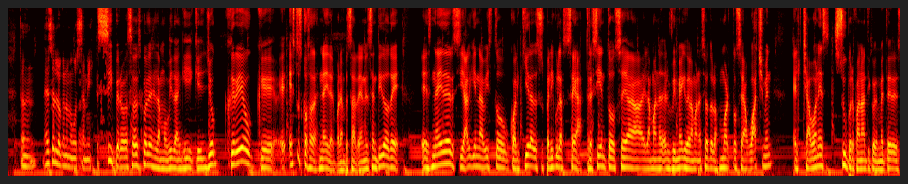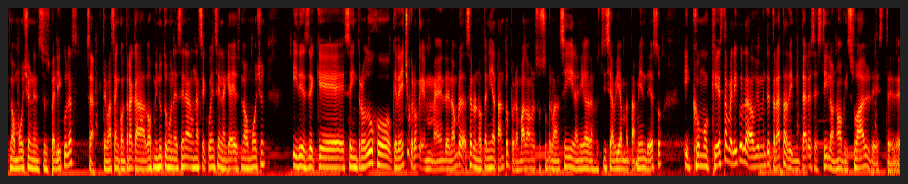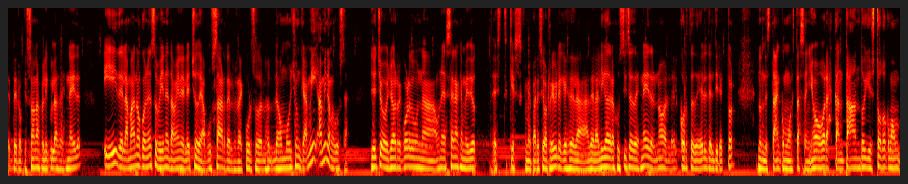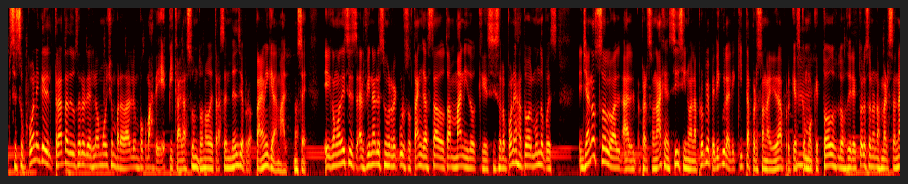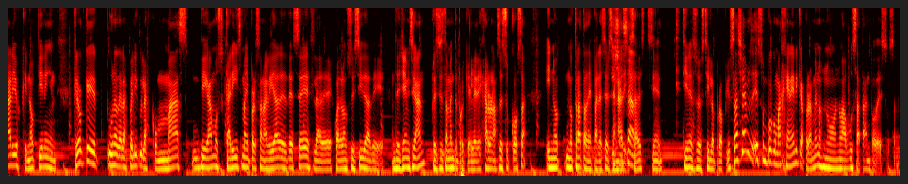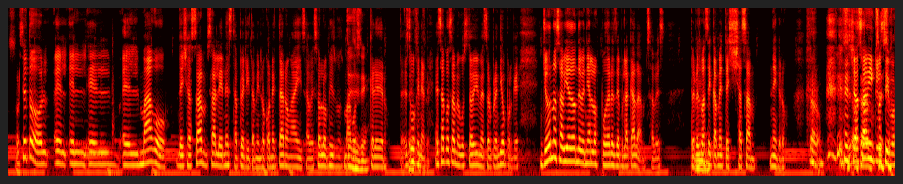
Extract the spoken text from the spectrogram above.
Eso es lo que no me gusta a mí. Sí, pero ¿sabes cuál es la movida aquí? Que yo creo que eh, esto es cosa de Snyder para empezar, en el sentido de Snyder, si alguien ha visto cualquiera de sus películas, sea 300, sea el, el remake del Amanecer de los Muertos, sea Watchmen, el chabón es súper fanático de meter slow motion en sus películas. O sea, te vas a encontrar cada dos minutos una escena, una secuencia en la que hay slow motion. Y desde que se introdujo, que de hecho creo que el hombre de acero no tenía tanto, pero en Batman vs Superman sí, en la Liga de la Justicia había también de eso. Y como que esta película obviamente trata de imitar ese estilo, ¿no? Visual este, de, lo que son las películas de Snyder. Y de la mano con eso viene también el hecho de abusar del recurso de slow motion, que a mí, a mí no me gusta. De hecho, yo recuerdo una, una escena que me dio este, que, es, que me pareció horrible, que es de la, de la Liga de la Justicia de Snyder, ¿no? El, corte de él, del director, donde están como estas señoras cantando y es todo como... Se supone que él trata de usar el slow motion para darle un poco más de épica al asunto, ¿no? De trascendencia, pero para mí queda mal, no sé. Y como dices, al final es un recurso tan gastado, tan manido, que si se lo pones a todo el mundo, pues ya no solo al, personaje en sí, sino a la propia película le quita personalidad, porque es como que todos los directores son unos mercenarios que no tienen, creo que una de las películas con más, digamos, carisma y personalidad de DC es la de Escuadrón Suicida de, de James Gunn, precisamente porque le dejaron hacer su cosa y no, no trata de parecerse a nadie, ¿sabes? Tiene, su estilo propio. Sasha es un poco más genérica, pero al menos no, no abusa tanto de eso, ¿sabes? Por cierto, el, el, el, mago de Shazam sale en esta peli, también lo conectaron ahí, ¿sabes? Son los mismos magos que le dieron. Estuvo genial. Esa cosa me gustó y me sorprendió porque yo no sabía de dónde venían los poderes de Black Adam, ¿sabes? Pero es mm. básicamente Shazam negro. Claro. Shazam inclusivo.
